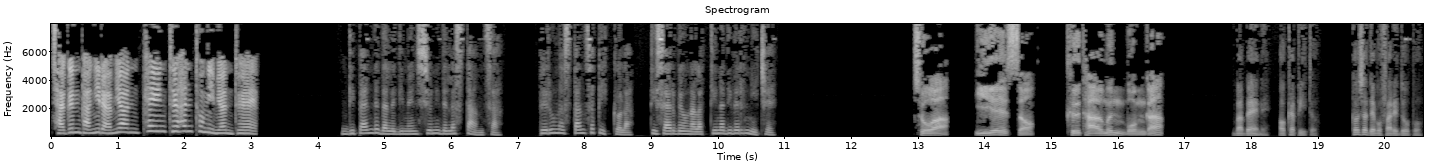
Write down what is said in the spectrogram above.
작은 방이라면 페인트 한 통이면 돼. Dipende dalle dimensioni della stanza. Per una stanza piccola, ti serve una lattina di vernice. 좋아. 이해했어. 그 다음은 뭔가? Va bene, ho capito. Cosa devo fare dopo?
